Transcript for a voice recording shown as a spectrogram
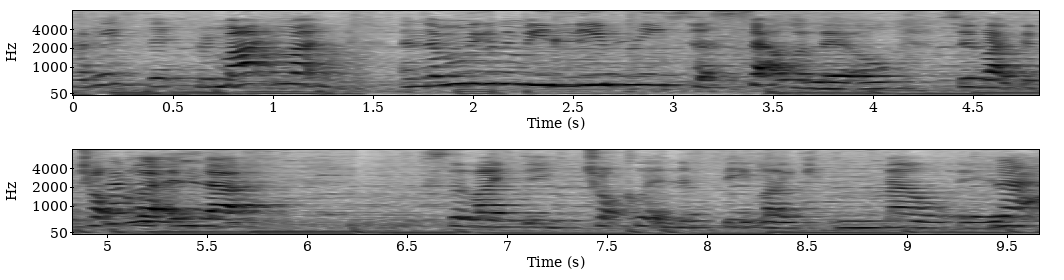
How do you stick? We might, and then we're gonna be leaving these to settle a little, so like the chocolate and the, so like the chocolate and the feet like melted, Yeah.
